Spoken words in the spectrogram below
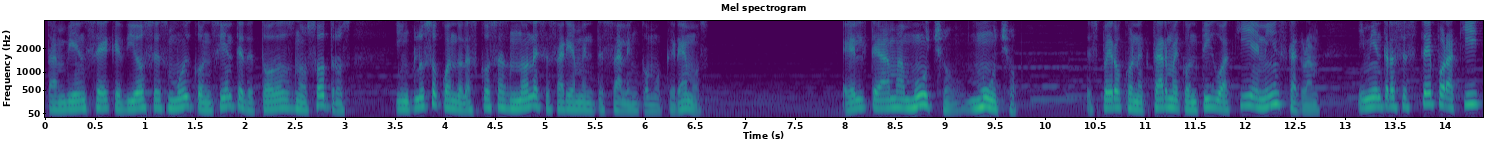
También sé que Dios es muy consciente de todos nosotros, incluso cuando las cosas no necesariamente salen como queremos. Él te ama mucho, mucho. Espero conectarme contigo aquí en Instagram y mientras esté por aquí,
